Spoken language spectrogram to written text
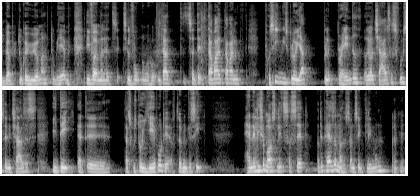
Du kan, du kan høre mig, du kan mig, lige før man har t- telefonnummer på. Men Der, så det, der, var, der var en, på sin vis blev jeg brandet, og det var Charles' fuldstændig Charles' idé, at øh, der skulle stå Jebbo der, så man kan se, han er ligesom også lidt sig selv, og det passede mig sådan set glimrende. Okay.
